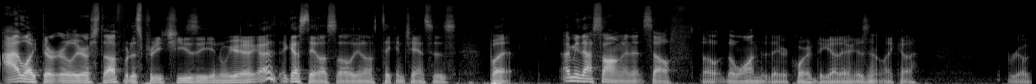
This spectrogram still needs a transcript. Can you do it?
I like their earlier stuff, but it's pretty cheesy and weird. I guess, I guess De La Soul, you know, taking chances. But I mean, that song in itself, the the one that they recorded together, isn't like a real,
